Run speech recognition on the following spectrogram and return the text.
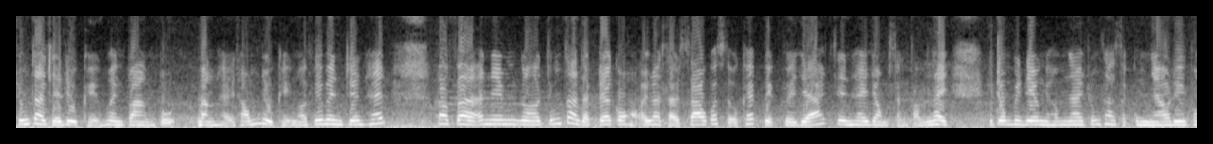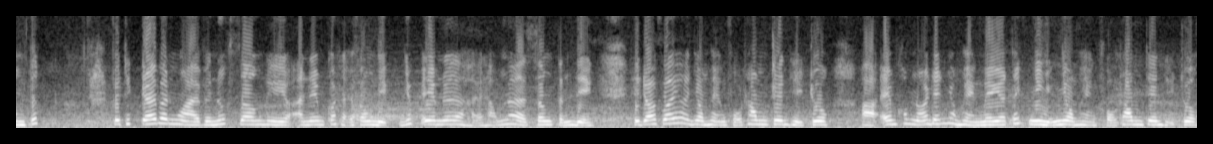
Chúng ta sẽ điều khiển hoàn toàn bằng hệ thống điều khiển ở phía bên trên hết. Và, và anh em ờ, chúng ta đặt ra câu hỏi là tại sao có sự khác biệt về giá trên hai dòng sản phẩm này? Thì trong video ngày hôm nay chúng ta sẽ cùng nhau đi phân tích về thiết kế bên ngoài về nước sơn thì anh em có thể phân biệt giúp em đó là hệ thống đó là sơn tĩnh điện. Thì đối với ờ, dòng hàng phổ thông trên thị trường à, em không nói đến dòng hàng Megatech như những dòng hàng phổ thông trên thị trường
